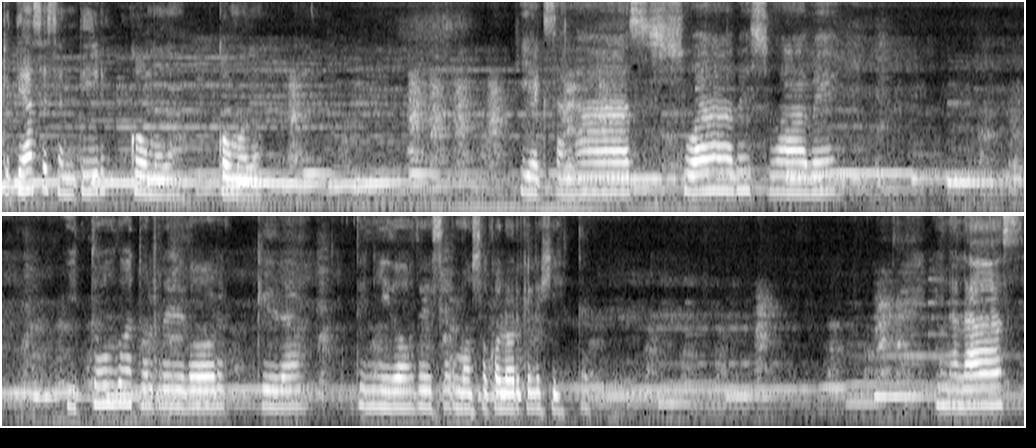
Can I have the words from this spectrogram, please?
que te hace sentir cómoda, cómodo. Y exhalas suave, suave. Y todo a tu alrededor queda teñido de ese hermoso color que elegiste. Inhalas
